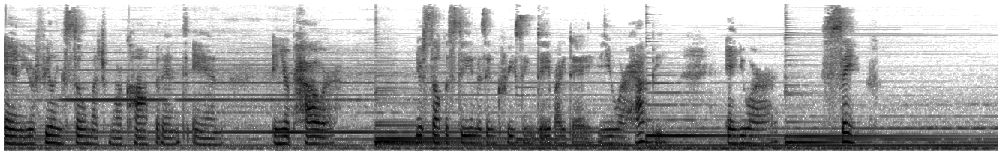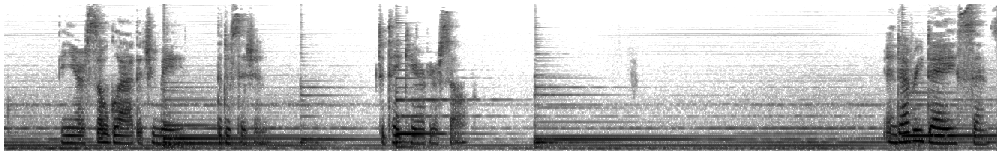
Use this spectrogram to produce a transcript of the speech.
and you're feeling so much more confident and in your power. Your self esteem is increasing day by day, and you are happy and you are safe. And you're so glad that you made the decision. to take care of yourself. And every day since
